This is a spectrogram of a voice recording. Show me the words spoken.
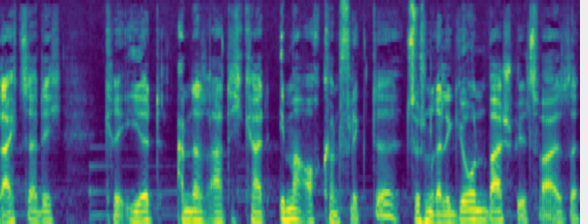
Gleichzeitig kreiert Andersartigkeit immer auch Konflikte zwischen Religionen beispielsweise,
